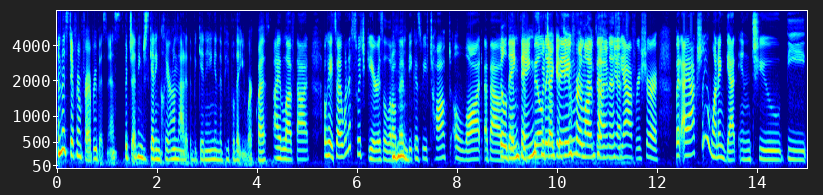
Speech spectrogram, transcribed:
And that's different for every business. But I think just getting clear on that at the beginning and the people that you work with. I love that. Okay, so I want to switch gears a little bit Mhm. because we've talked a lot about Building the- the things, which building I could do things for a long time, business. yeah. Yeah, for sure. But I actually want to get into the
